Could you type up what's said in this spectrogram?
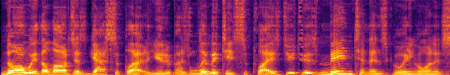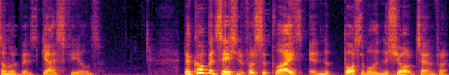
Norway, the largest gas supplier to Europe, has limited supplies due to its maintenance going on at some of its gas fields. Now, compensation for supplies is possible in the short term for,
